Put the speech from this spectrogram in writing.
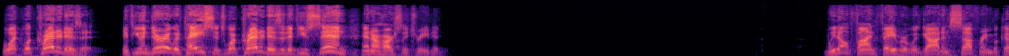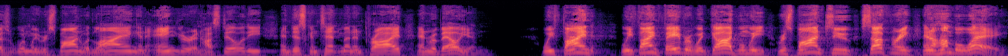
What what credit is it? If you endure it with patience, what credit is it if you sin and are harshly treated? We don't find favor with God in suffering because when we respond with lying and anger and hostility and discontentment and pride and rebellion, we find we find favor with God when we respond to suffering in a humble way,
